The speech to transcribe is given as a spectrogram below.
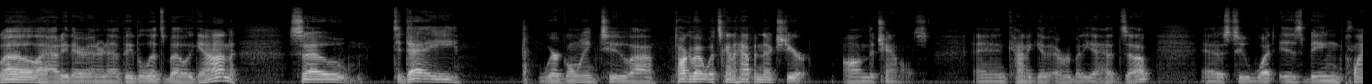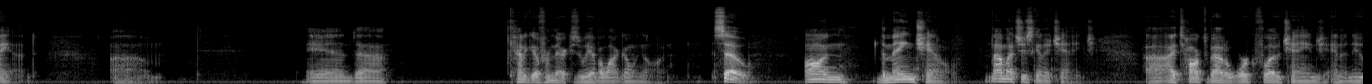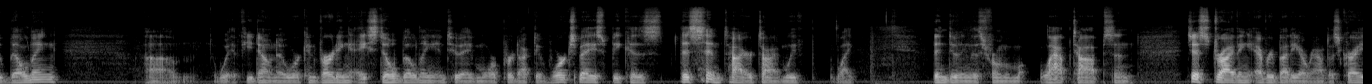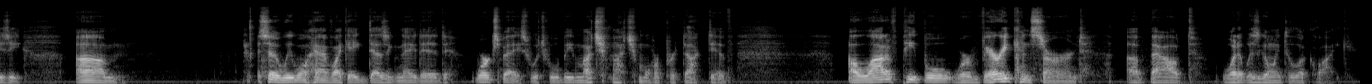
Well, howdy there, Internet people. It's Beau again. So, today we're going to uh, talk about what's going to happen next year on the channels and kind of give everybody a heads up as to what is being planned. Um, and uh, kind of go from there because we have a lot going on. So, on the main channel, not much is going to change. Uh, I talked about a workflow change and a new building. Um, if you don't know, we're converting a still building into a more productive workspace because this entire time we've like been doing this from laptops and just driving everybody around us crazy. Um, so we will have like a designated workspace, which will be much, much more productive. A lot of people were very concerned about what it was going to look like.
